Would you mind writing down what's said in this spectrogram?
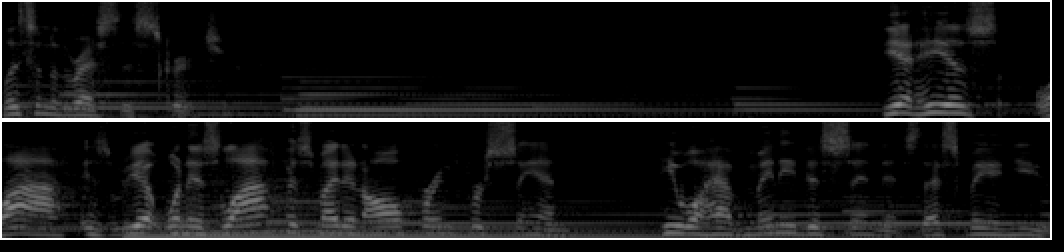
Listen to the rest of this scripture. Yet his life is yet when his life is made an offering for sin, he will have many descendants. That's me and you.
